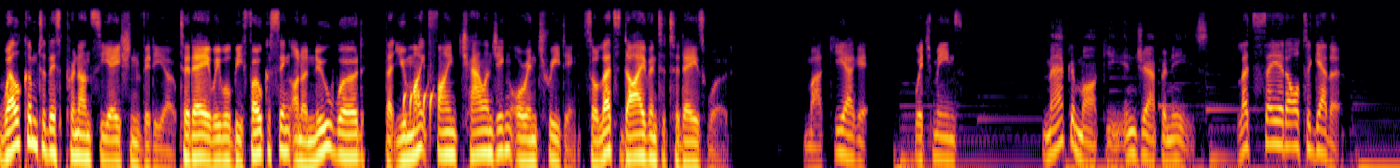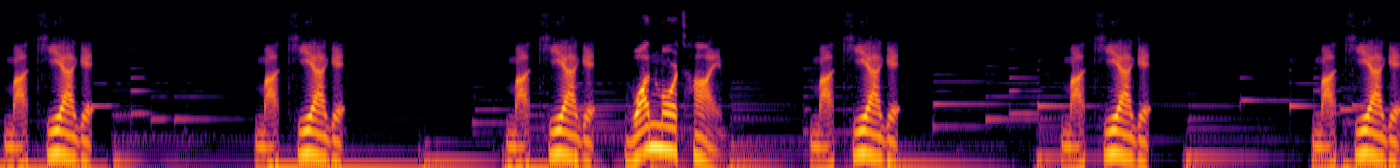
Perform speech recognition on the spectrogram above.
Welcome to this pronunciation video. Today we will be focusing on a new word that you might find challenging or intriguing. So let's dive into today's word. Makiage, which means, Makimaki in Japanese. let's say it all together. Makiage. Makiage. Makiage. One more time. Makiage. Makiage. Makiage.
